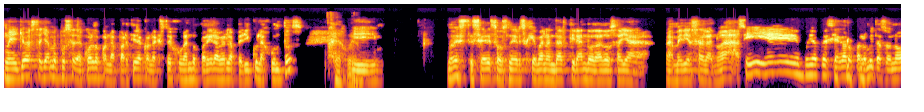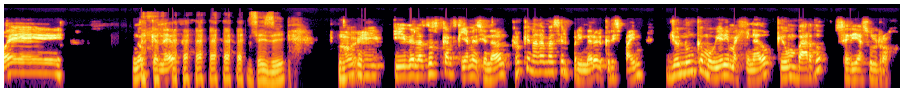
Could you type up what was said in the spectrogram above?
eh, yo hasta ya me puse de acuerdo con la partida con la que estoy jugando para ir a ver la película juntos. y no este ser esos nerds que van a andar tirando dados allá a, media sala, no, ah, sí, eh, voy a ver si agarro palomitas o no, eh. No, qué nerd. sí, sí. No, y, de las dos cartas que ya mencionaron, creo que nada más el primero, el Chris Pine, yo nunca me hubiera imaginado que un bardo sería azul rojo.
